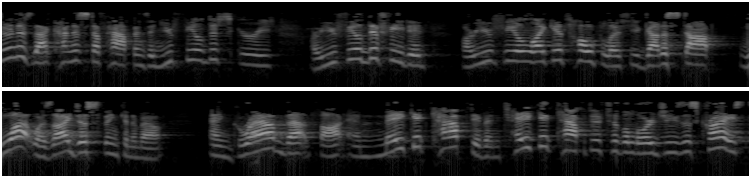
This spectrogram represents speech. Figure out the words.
soon as that kind of stuff happens and you feel discouraged, or you feel defeated, or you feel like it's hopeless, you got to stop. What was I just thinking about? And grab that thought and make it captive and take it captive to the Lord Jesus Christ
